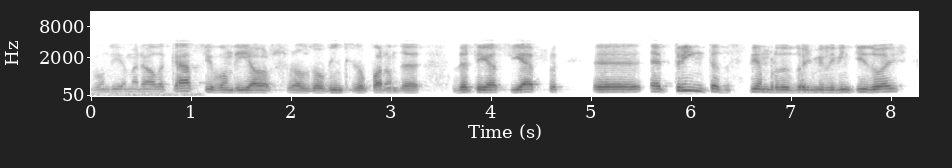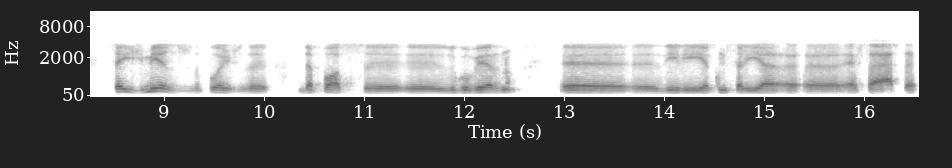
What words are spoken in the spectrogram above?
Bom dia, Manuela Cássio. Bom dia aos, aos ouvintes do Fórum da, da TSF. Uh, a 30 de setembro de 2022 seis meses depois de, da posse uh, do governo, uh, diria, começaria esta ata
